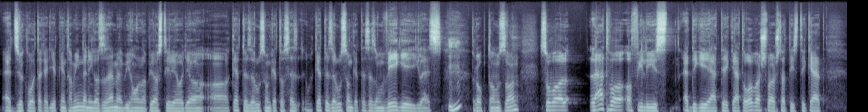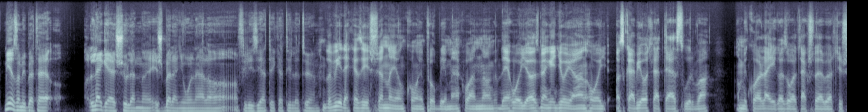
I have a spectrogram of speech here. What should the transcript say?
edzők voltak. Egyébként, ha minden igaz, az MLB honlapja azt írja, hogy a, a 2022, 2022 szezon végéig lesz uh-huh. Rob Thompson. Szóval látva a Phillies eddigi játékát, olvasva a statisztikát, mi az, amiben te legelső lenne, és belenyúlnál a, a Filiz játéket illetően? A védekezésen nagyon komoly problémák vannak, de hogy az meg egy olyan, hogy az kb. ott lett elszúrva, amikor leigazolták Schwerbert is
